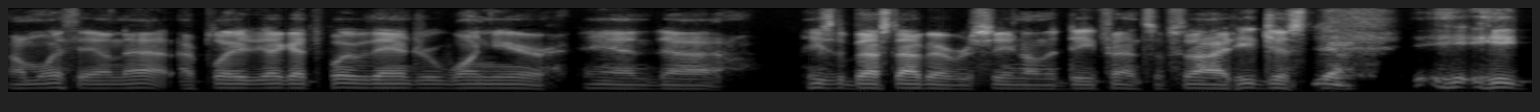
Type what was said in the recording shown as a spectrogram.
I'm with you on that. I played I got to play with Andruw one year and uh He's the best I've ever seen on the defensive side. He just yeah. he he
